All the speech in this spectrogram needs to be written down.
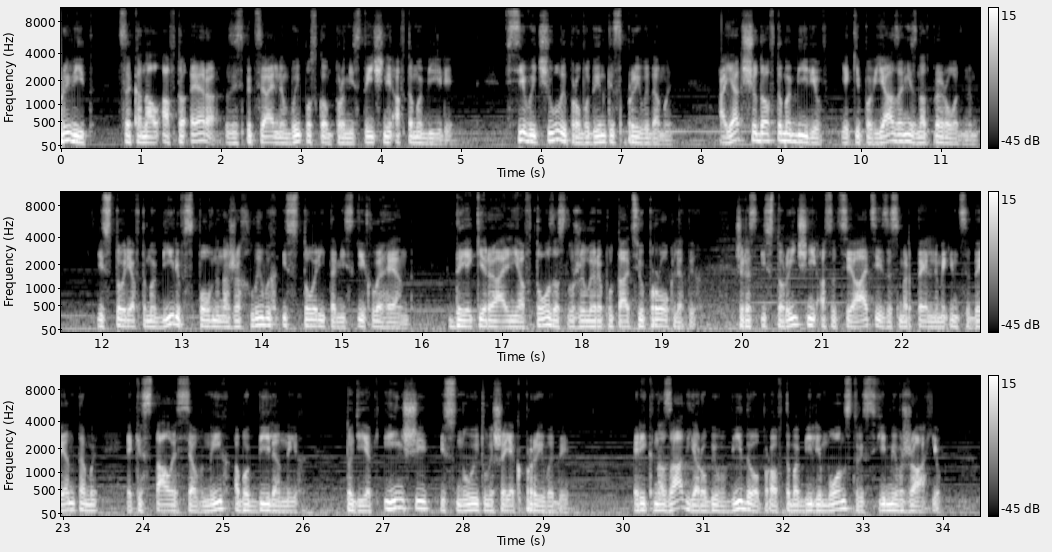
Привіт! Це канал Автоера зі спеціальним випуском про містичні автомобілі. Всі ви чули про будинки з привидами. А як щодо автомобілів, які пов'язані з надприродним? Історія автомобілів сповнена жахливих історій та міських легенд. Деякі реальні авто заслужили репутацію проклятих через історичні асоціації зі смертельними інцидентами, які сталися в них або біля них, тоді як інші існують лише як привиди. Рік назад я робив відео про автомобілі монстри з фільмів жахів.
